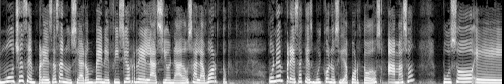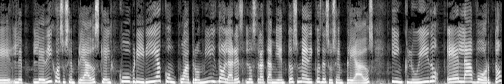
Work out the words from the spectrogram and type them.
muchas empresas anunciaron beneficios relacionados al aborto. Una empresa que es muy conocida por todos, Amazon, puso, eh, le, dijo a sus empleados que él cubriría con 4 mil dólares los tratamientos médicos de sus empleados, incluido el aborto,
